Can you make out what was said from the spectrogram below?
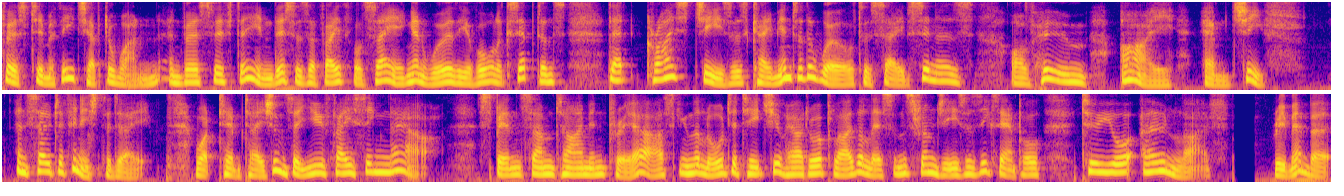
1 Timothy chapter 1 and verse 15. This is a faithful saying and worthy of all acceptance that Christ Jesus came into the world to save sinners, of whom I am chief. And so to finish today, what temptations are you facing now? Spend some time in prayer asking the Lord to teach you how to apply the lessons from Jesus' example to your own life. Remember,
